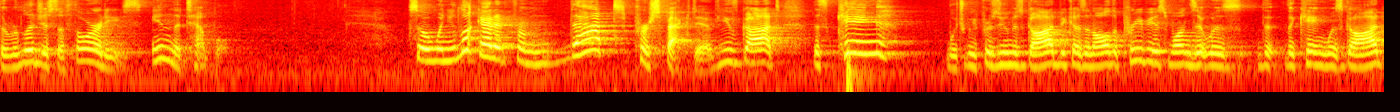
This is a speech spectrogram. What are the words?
the religious authorities in the temple. So when you look at it from that perspective, you've got this king, which we presume is God, because in all the previous ones it was the, the king was God,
